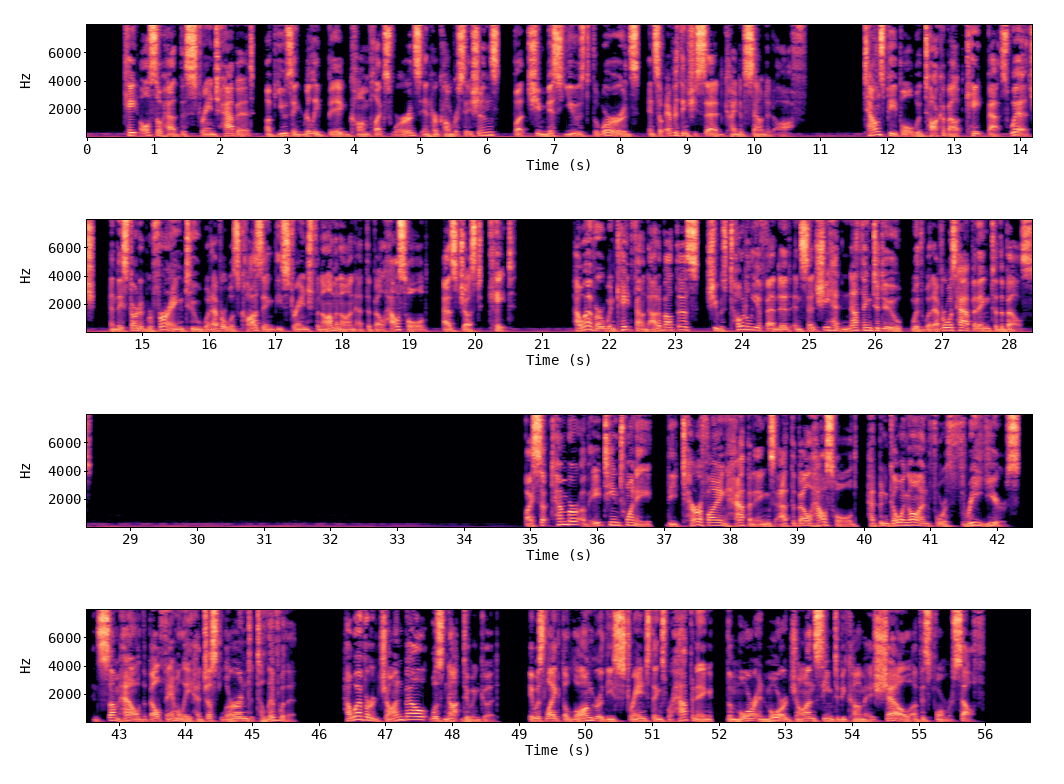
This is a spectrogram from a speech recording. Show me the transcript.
Kate also had this strange habit of using really big, complex words in her conversations but she misused the words, and so everything she said kind of sounded off. Townspeople would talk about Kate Batts Witch, and they started referring to whatever was causing the strange phenomenon at the Bell household as just Kate. However, when Kate found out about this, she was totally offended and said she had nothing to do with whatever was happening to the Bells. By September of 1820, the terrifying happenings at the Bell household had been going on for three years, and somehow the Bell family had just learned to live with it. However, John Bell was not doing good. It was like the longer these strange things were happening, the more and more John seemed to become a shell of his former self.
